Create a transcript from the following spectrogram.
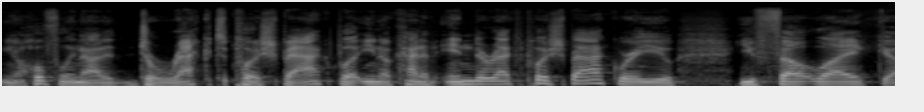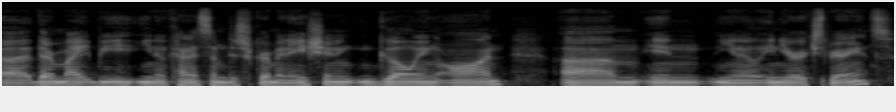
you know hopefully not a direct pushback but you know kind of indirect pushback where you you felt like uh, there might be you know kind of some discrimination going on um, in you know in your experience?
